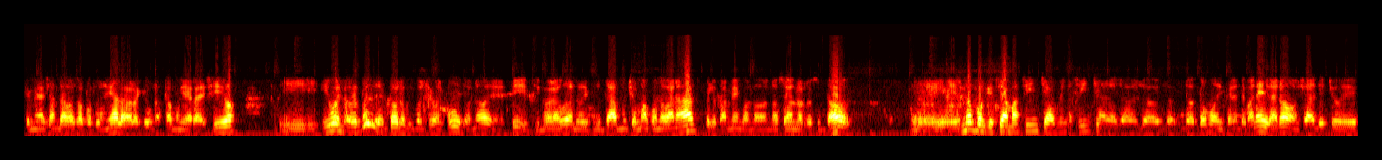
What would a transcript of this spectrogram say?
que me hayan dado esa oportunidad, la verdad que uno está muy agradecido. Y, bueno, después de todo lo que conlleva el fútbol, ¿no? sí, sin lugar a dudas lo disfrutás mucho más cuando ganás, pero también cuando no se dan los resultados. Eh, no porque sea más hincha o menos hincha, lo, tomo de diferente manera, ¿no? Ya el hecho de,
